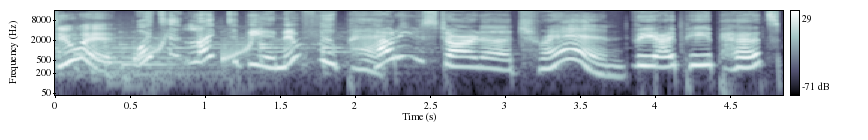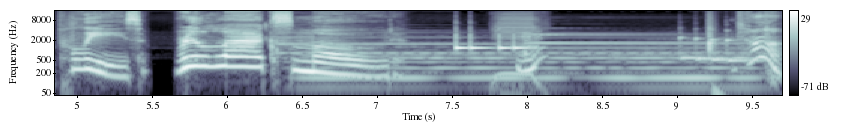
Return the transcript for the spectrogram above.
do it? What's it like to be an influ pet? How do you start a trend? VIP pets, please. Relax mode. Hmm? Huh?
